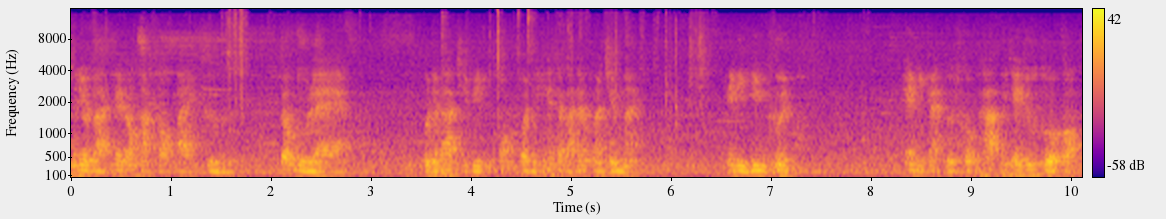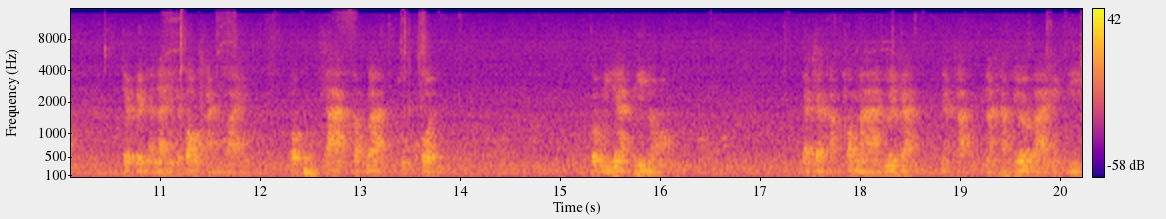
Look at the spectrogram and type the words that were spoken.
นโยบายที่ต้องทำต่อไปคือต้องดูแลคุณภาพชีวิตของคนในเทศบาลนครเชียงใหม่ ให้ดียิ่งขึ้น ให้มีการตรวจสุขภาพวิจัยรู้ตัวก่อนจะเป็นอะไรก็ป้องกันไว้เพราะผมทราบครับว่าทุกคน ก็มีญาติพี่น้องและจะกลับเข้ามาด้วยกันนะครับมาทำนโยบายแห่งนี้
